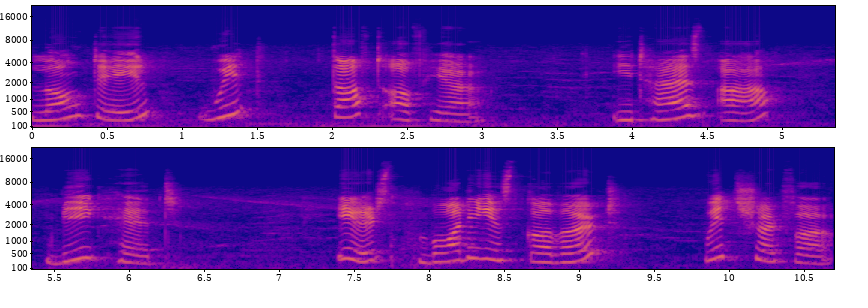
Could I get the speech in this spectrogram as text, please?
long tail with tuft of hair. It has a big head. Its body is covered with short fur.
